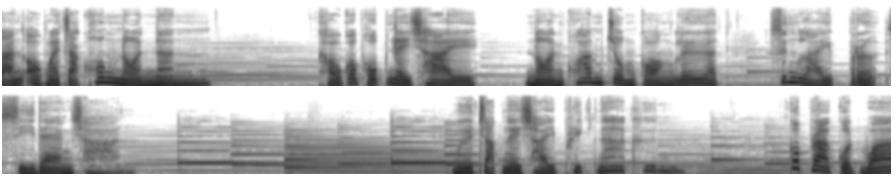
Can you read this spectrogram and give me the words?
ลันออกมาจากห้องนอนนั้น เขาก็พบนายชัย นอนคว่ำจมกองเลือด ซึ่งไหลเปรอะสีแดงฉาน เมื่อจับนายชัยพลิกหน้าขึ้น ก็ปรากฏว่า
